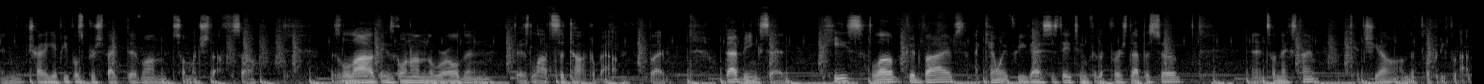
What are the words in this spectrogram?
and try to get people's perspective on so much stuff. So there's a lot of things going on in the world and there's lots to talk about. But with that being said, peace, love, good vibes. I can't wait for you guys to stay tuned for the first episode. And until next time, catch y'all on the flippity flap.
